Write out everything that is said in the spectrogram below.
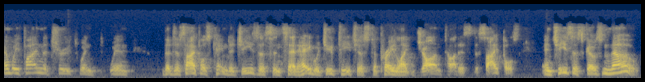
And we find the truth when when the disciples came to Jesus and said, Hey, would you teach us to pray like John taught his disciples? And Jesus goes, No.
